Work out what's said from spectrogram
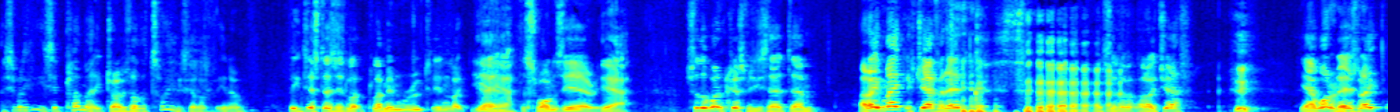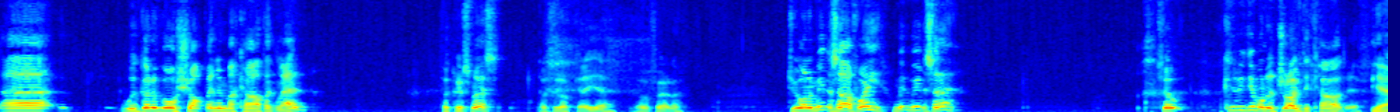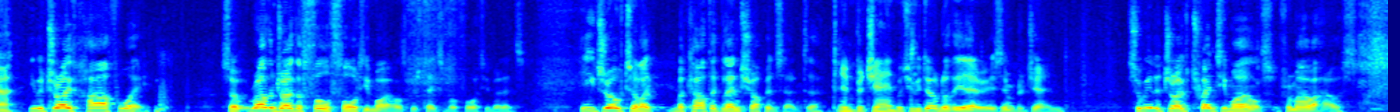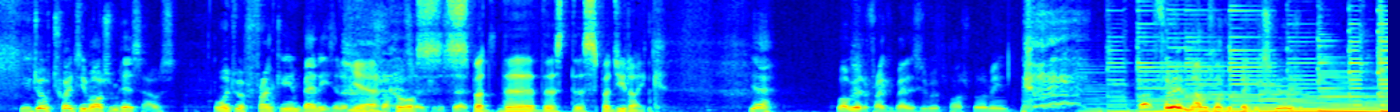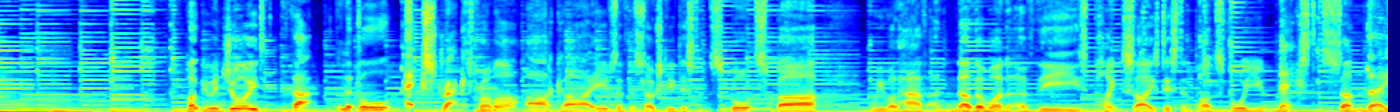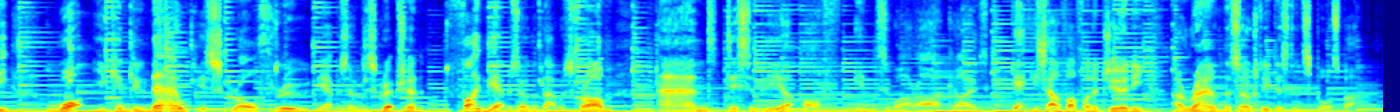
I said, well, he's a plumber. He drives all the time. He's got a, you know, but he just does his like, plumbing route in like Yeah, the, yeah. the Swansea area. Yeah. So the one Christmas he said, um, "All right, Mike, it's Jeff in here." I said, "All right, Jeff." Yeah, what it is, right? Uh, we're going to go shopping in McArthurGlen for Christmas. I said, "Okay, yeah, oh, fair enough." Do you want to meet us halfway? Meet, meet us there. So, because we didn't want to drive to Cardiff, Yeah. you would drive halfway. So rather than drive the full 40 miles, which takes about 40 minutes, he drove to like McArthurGlen Shopping Centre, In Bridgend. which if you don't know the area is in Bridgend. So we had to drive 20 miles from our house. You drove 20 miles from his house and went to a Frankie and Benny's in a yeah, shopping of course. centre instead. Spud, the the the spud you like. yeah. Well, we went to Frankie and Benny's because we were posh, but I mean, that, for him, that was like a big excursion. Hope you enjoyed that little extract from our archives of the socially distant sports bar. We will have another one of these pint sized distant pods for you next Sunday. What you can do now is scroll through the episode description, find the episode that that was from, and disappear off into our archives. Get yourself off on a journey around the socially distant sports bar.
